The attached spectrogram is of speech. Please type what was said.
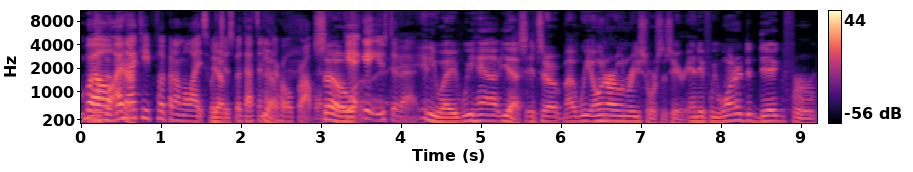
well, and. I keep flipping on the light switches, but that's another Yeah. whole problem. So can't get used to that. Anyway, we have yes, it's a uh, we own our own resources here, and if we wanted to dig for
